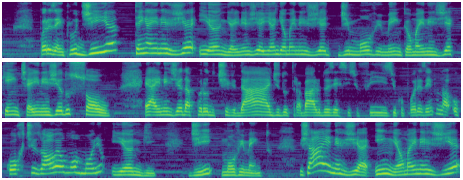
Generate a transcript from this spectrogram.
Por exemplo, o dia tem a energia yang. A energia yang é uma energia de movimento, é uma energia quente, é a energia do sol. É a energia da produtividade, do trabalho, do exercício físico. Por exemplo, o cortisol é um hormônio yang de movimento. Já a energia yin é uma energia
